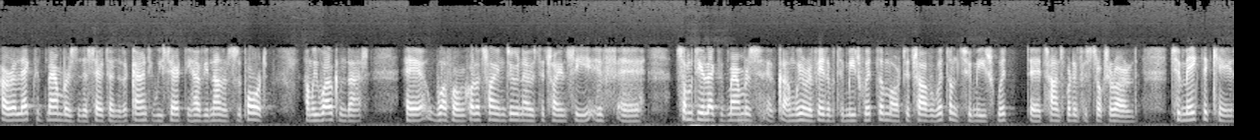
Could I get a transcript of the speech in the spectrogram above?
our elected members in the south end of the county, we certainly have unanimous support, and we welcome that. What we're going to try and do now is to try and see if some of the elected members, uh, and we're available to meet with them or to travel with them to meet with uh, Transport Infrastructure Ireland, to make the case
